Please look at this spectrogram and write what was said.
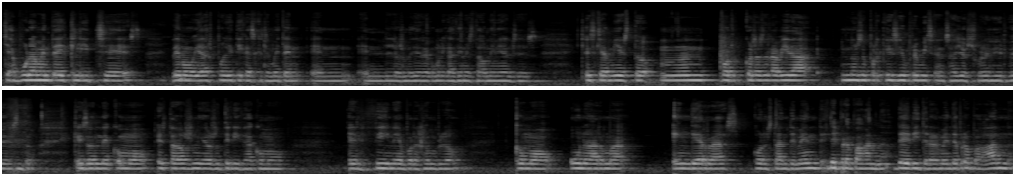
ya puramente de clichés, de movidas políticas que se meten en, en los medios de comunicación estadounidenses. Es que a mí esto, mm, por cosas de la vida, no sé por qué siempre mis ensayos suelen ir de esto, que son de cómo Estados Unidos utiliza como el cine, por ejemplo, como un arma en guerras constantemente. De propaganda. de literalmente propaganda.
